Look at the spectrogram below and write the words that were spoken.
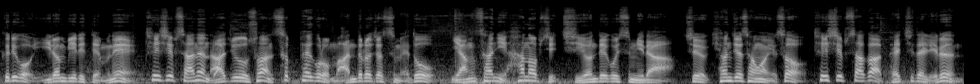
그리고 이런 비리 때문에 T-14는 아주 우수한 스펙으로 만들어졌음에도 양산이 한없이 지연되고 있습니다. 즉 현재 상황에서 T-14가 배치될 일은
